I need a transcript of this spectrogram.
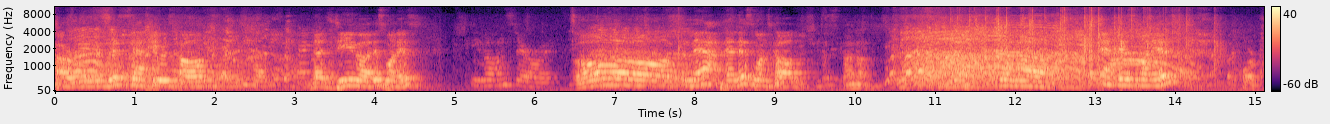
All right, and this statue is called Diva. the Diva. This one is Diva on steroids. Oh snap, and this one's called Stunna. And this one is The corpse.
